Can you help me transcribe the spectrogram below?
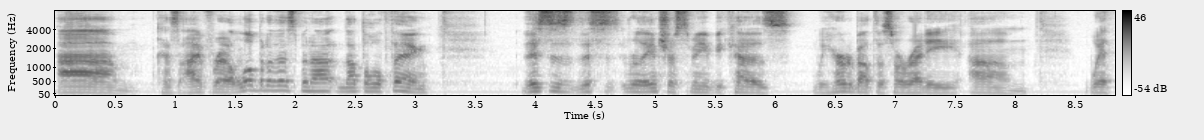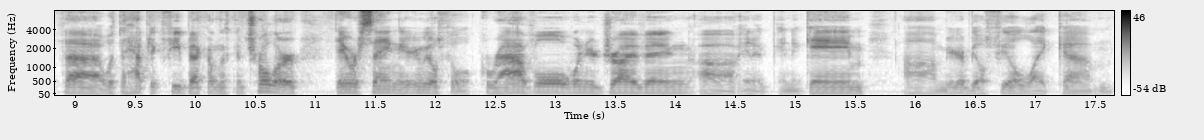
because um, I've read a little bit of this, but not not the whole thing. This is this really interests me because we heard about this already. Um, with uh, with the haptic feedback on the controller, they were saying you're gonna be able to feel gravel when you're driving uh, in a in a game. Um, you're gonna be able to feel like um,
